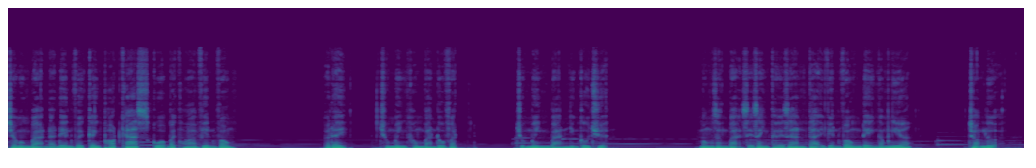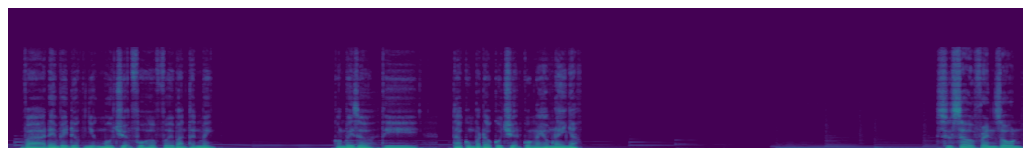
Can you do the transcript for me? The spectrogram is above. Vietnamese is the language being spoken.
Chào mừng bạn đã đến với kênh podcast của Bách Hóa Viển Vông. Ở đây, chúng mình không bán đồ vật, chúng mình bán những câu chuyện. Mong rằng bạn sẽ dành thời gian tại Viển Vông để ngắm nghía, chọn lựa và đem về được những mẩu chuyện phù hợp với bản thân mình. Còn bây giờ thì ta cùng bắt đầu câu chuyện của ngày hôm nay nhé. Xứ sở Friendzone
